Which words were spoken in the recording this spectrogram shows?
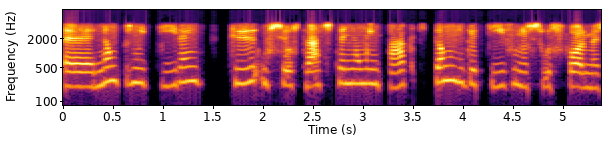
a não permitirem que os seus traços tenham um impacto tão negativo nas suas formas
